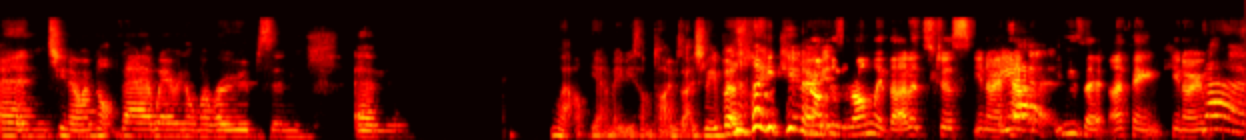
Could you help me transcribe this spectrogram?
and you know i'm not there wearing all my robes and um well yeah maybe sometimes actually but like you know nothing wrong with that it's just you know yeah. use it i think you know. Yeah.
